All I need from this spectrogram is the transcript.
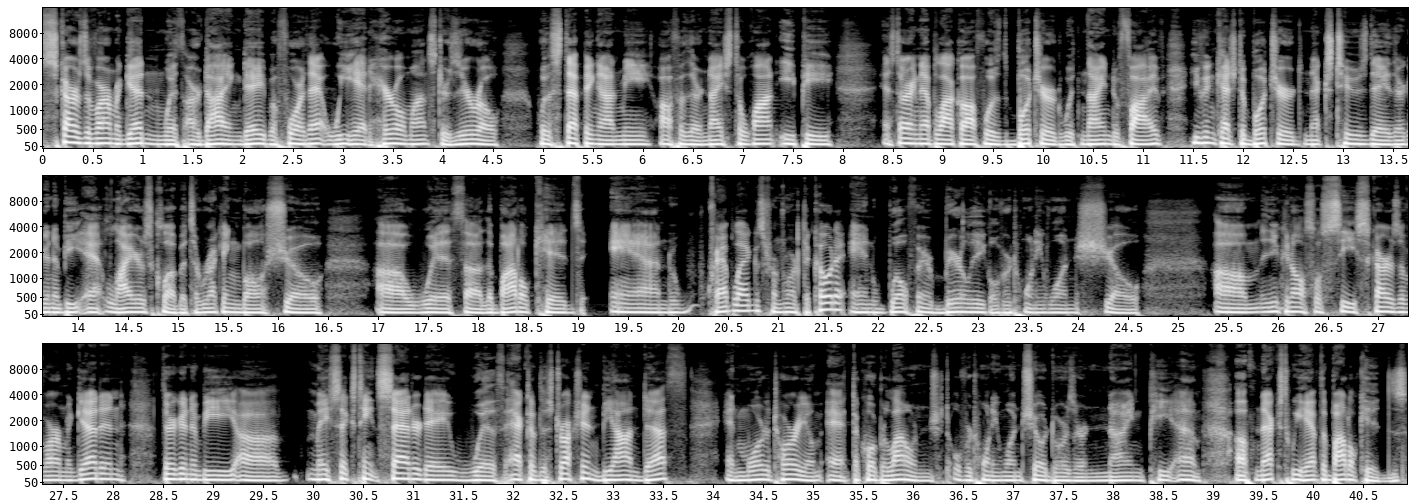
Scars of Armageddon with Our Dying Day. Before that, we had Hero Monster Zero with Stepping on Me off of their Nice to Want EP. And starting that block off was Butchered with 9 to 5. You can catch the Butchered next Tuesday. They're going to be at Liars Club. It's a Wrecking Ball show uh, with uh, the Bottle Kids and Crab Legs from North Dakota and Welfare Beer League over 21 show. Um, and you can also see Scars of Armageddon. They're going to be uh, May 16th, Saturday, with Active Destruction, Beyond Death, and Moratorium at the Cobra Lounge. Over 21 show doors are 9 p.m. Up next, we have the Bottle Kids.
